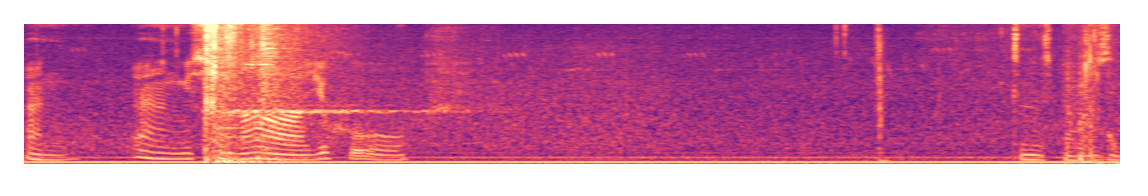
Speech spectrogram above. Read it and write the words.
Ein, einen Missionar, juhu. zumindest bei uns im,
